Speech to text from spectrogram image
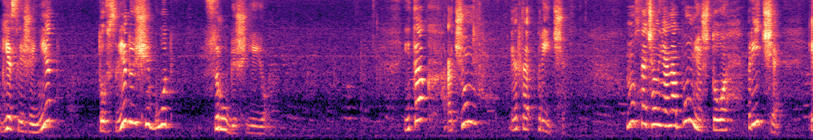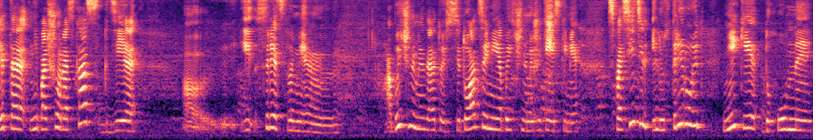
Если же нет, то в следующий год срубишь ее. Итак, о чем эта притча? Ну, сначала я напомню, что притча – это небольшой рассказ, где э, и средствами обычными, да, то есть ситуациями обычными, житейскими, Спаситель иллюстрирует некие духовные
